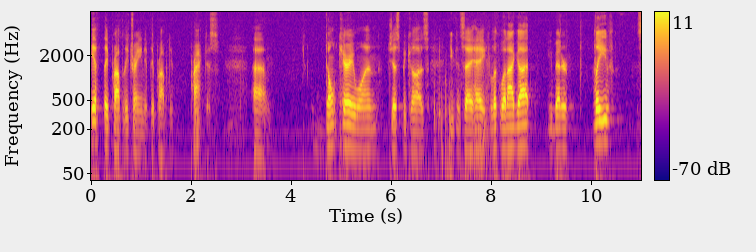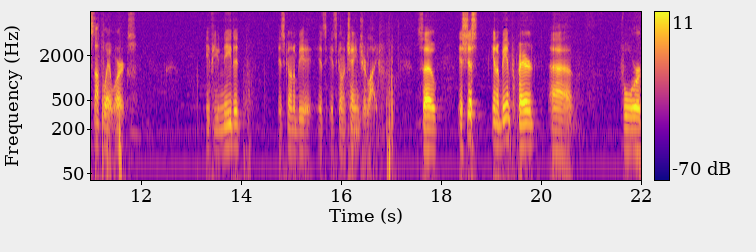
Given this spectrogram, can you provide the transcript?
if they properly train, if they properly practice. Um, don't carry one just because you can say, hey, look what I got, you better leave. It's not the way it works. If you need it, it's going to be it's, it's going to change your life. So it's just you know being prepared uh, for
